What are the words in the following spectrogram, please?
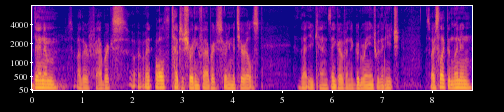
denim, other fabrics, uh, all types of shirting fabrics, shirting materials that you can think of in a good range within each. So I selected linen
